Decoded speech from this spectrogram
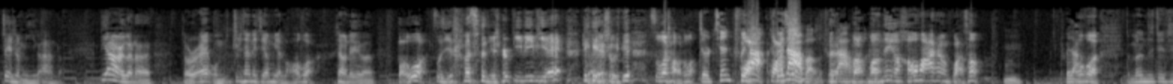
这这么一个案子。第二个呢，就是哎，我们之前那节目也聊过，像这个宝沃自己说自己是 B B P A，这也属于自我炒作，就是先吹大吹大发了，吹大往往那个豪华上剐蹭，嗯。吹大包括什么这这，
